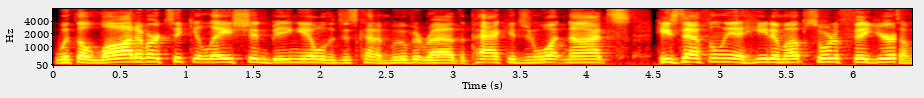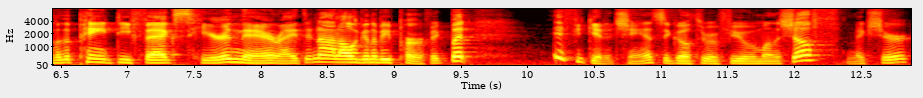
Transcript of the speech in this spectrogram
with a lot of articulation, being able to just kind of move it right out of the package and whatnot, he's definitely a heat 'em up sort of figure. Some of the paint defects here and there, right? They're not all going to be perfect, but if you get a chance to go through a few of them on the shelf, make sure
